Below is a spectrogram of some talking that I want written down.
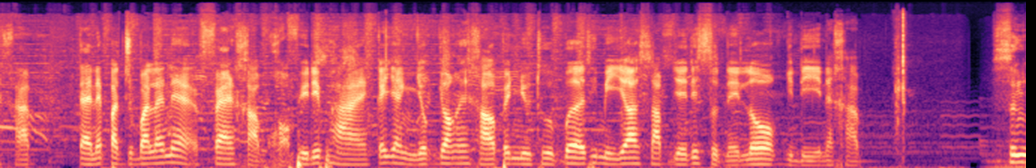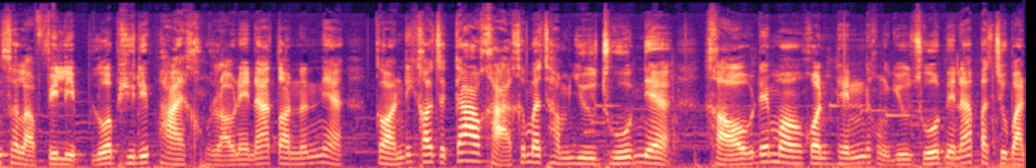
นะครับแต่ในปัจจุบันแล้วเนี่ยแฟนคลับของ PewDiePie ก็ยังยกย่องให้เขาเป็นยูทูบเบอร์ที่มียอดซับเยอะที่สุดในโลกอยู่ดีนะครับ ซึ่งสำหรับฟิลิปหรือว่าพิวดิพายของเราในหน้าตอนนั้นเนี่ย ก่อนที่เขาจะก้าวขาขึ้นมาทำ YouTube เนี่ย เขาได้มองคอนเทนต์ของ YouTube ในหน้าปัจจุบัน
